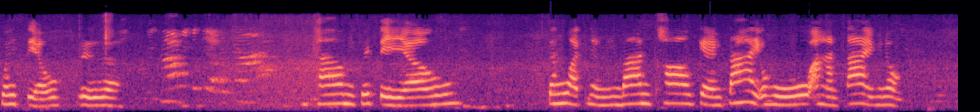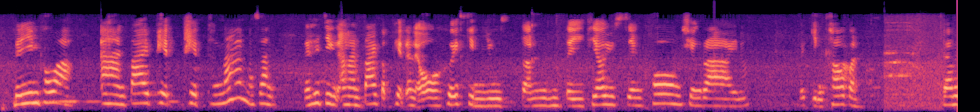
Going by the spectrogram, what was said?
ก๋วยเตี๋ยวเรือ ข้าวมีก๋วยเตี๋ยว จังหวัดอย่างมีบ้านข้าวแกงใต้โอ้โหอาหารใต้พี่น้องได้ยินเขาว่า อาหารใต้เผ็ดเผ็ดทั้งนั้นมาสั่นแต่ที่จริงอาหารใต้กับเผ็ดอะไรอ๋อเคยกินอยู่ตอนไปเที่ยวอยู่เชียงคองเชียงรายเนาะไปกินข้าวก่อนจะไป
